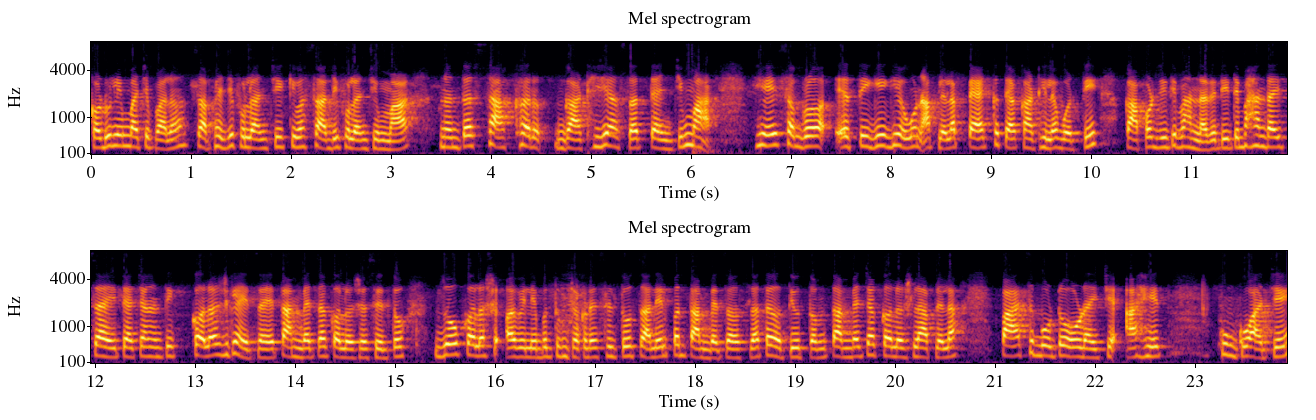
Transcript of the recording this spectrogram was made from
कडुलिंबाचे पालं चाफ्याची फुलांची किंवा साधी फुलांची माळ नंतर साखर गाठी जी असतात त्यांची माळ. हे सगळं तिघी घेऊन आपल्याला पॅक त्या काठीला वरती कापड जिथे बांधणार आहे तिथे बांधायचं आहे. त्याच्यानंतर कलश घ्यायचा आहे. तांब्याचा कलश असेल तो जो कलश अवेलेबल तुमच्याकडे असेल तो चालेल पण तांब्याचा असला तर अतिउत्तम. तांब्याच्या कलशला आपल्याला पाच बोटं ओढायचे आहेत कुंकवाचे.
